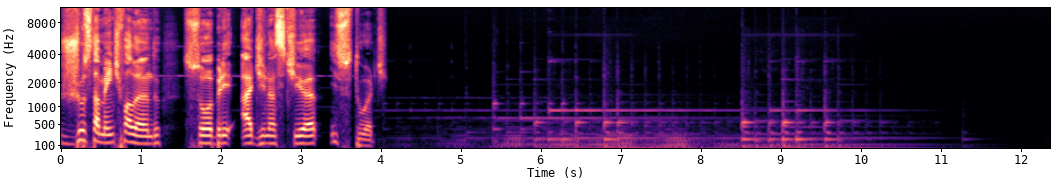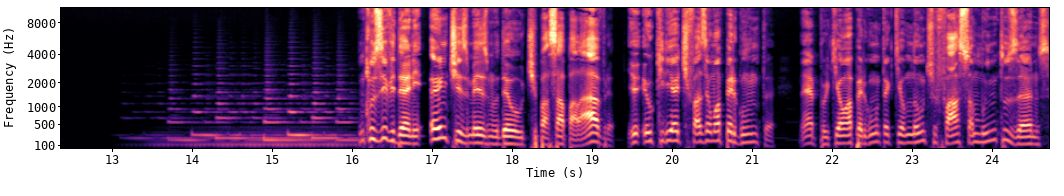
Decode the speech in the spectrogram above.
justamente falando sobre a dinastia Stuart. Inclusive, Dani, antes mesmo de eu te passar a palavra, eu, eu, queria te fazer uma pergunta, né? Porque é uma pergunta que eu não te faço há muitos anos.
